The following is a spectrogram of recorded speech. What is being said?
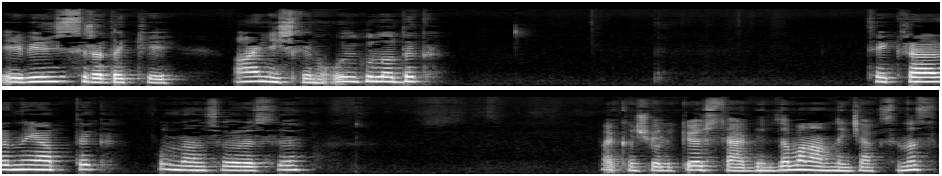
e, birinci sıradaki aynı işlemi uyguladık. Tekrarını yaptık. Bundan sonrası Bakın şöyle gösterdiğim zaman anlayacaksınız.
